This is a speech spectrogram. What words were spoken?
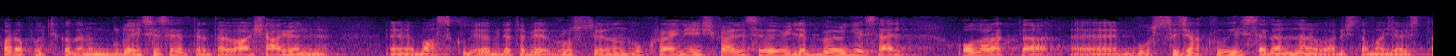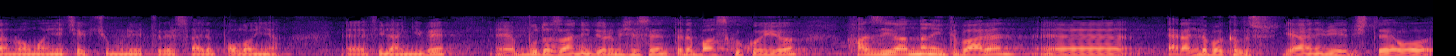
para politikalarının. Bu da hisse senetlerini tabii aşağı yönlü baskılıyor. Bir de tabii Rusya'nın Ukrayna işgali sebebiyle bölgesel olarak da bu sıcaklığı hissedenler var. İşte Macaristan, Romanya, Çek Cumhuriyeti vesaire Polonya filan gibi. E, bu da zannediyorum hisse senetlerine baskı koyuyor. Haziran'dan itibaren e, herhalde bakılır. Yani bir işte o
